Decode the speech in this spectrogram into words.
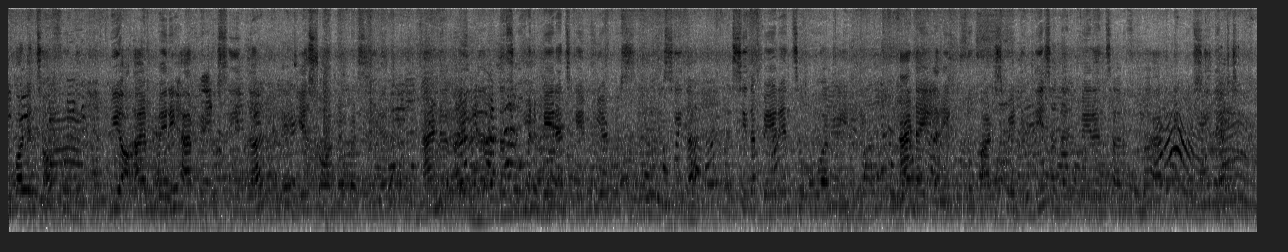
importance of food. We are, I am very happy to see the yes all members here and uh, the, the, so many parents parents who are feeding and I like to participate in this and the parents are full happy to see their children.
